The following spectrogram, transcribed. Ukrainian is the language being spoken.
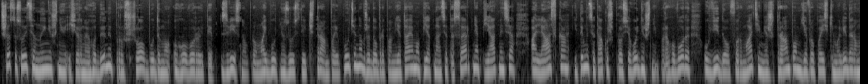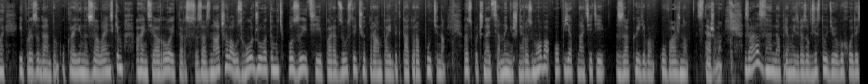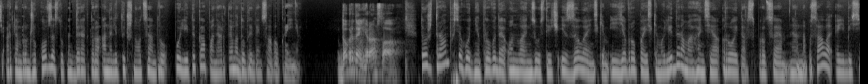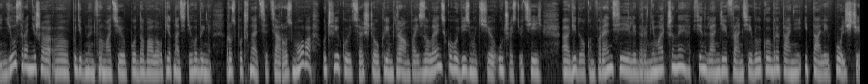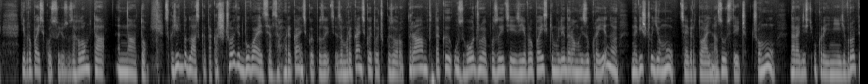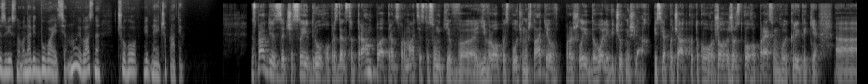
Що стосується нинішньої ефірної години, про що будемо говорити? Звісно, про майбутню зустріч Трампа і Путіна вже добре пам'ятаємо. 15 серпня, п'ятниця, Аляска. Ітиметься також про сьогоднішні переговори у відеоформаті між Трампом, європейськими лідерами і президентом України Зеленським. Агенція Reuters зазначила, узгоджуватимуть позиції перед зустрічю Трампа і диктатора Путіна. Розпочнеться нинішня розмова о 15-й за Києвом. Уважно стежимо. Зараз на прямий зв'язок зі студією виходить Артем Бронжуков, заступник директора аналітичного центру політика. Пане Артема, добрий день. Слава Україні. Добрий день, героям слава. Тож Трамп сьогодні проведе онлайн зустріч із Зеленським і європейськими лідерами. Агенція Reuters про це е, написала. ABC News раніше е, подібну інформацію подавала о 15-й годині. Розпочнеться ця розмова. Очікується, що окрім Трампа і Зеленського візьмуть участь у цій е, відеоконференції лідери Німеччини, Фінляндії, Франції, Великої Британії, Італії, Польщі, Європейського союзу загалом та НАТО. Скажіть, будь ласка, так а що відбувається з американської позиції, з американської точки зору? Трамп таки узгоджує позиції з європейськими лідерами і з Україною. Навіщо йому ця віртуальна зустріч? Чому на радість Україні і Європі? Звісно, вона відбувається. Ну і власне чого від неї чекати? Насправді, за часи другого президентства Трампа трансформація стосунків е, Європи і Сполучених Штатів пройшли доволі відчутний шлях. Після початку такого жор- жорсткого пресингу і критики е,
